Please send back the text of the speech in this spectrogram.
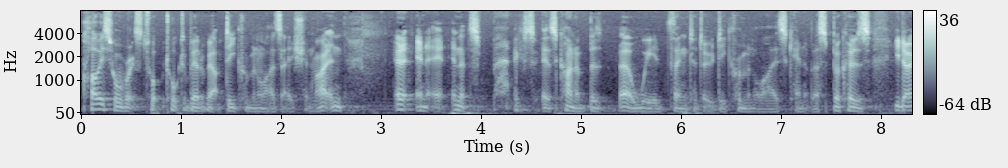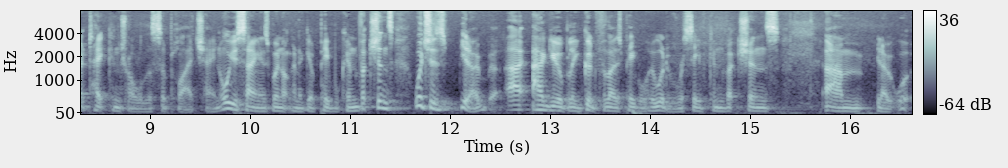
Chloe Swarbrick's talk, talked a bit about decriminalisation, right? And and, and, and it's, it's, it's kind of a weird thing to do, decriminalise cannabis, because you don't take control of the supply chain. All you're saying is we're not going to give people convictions, which is you know arguably good for those people who would have received convictions. Um, you know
